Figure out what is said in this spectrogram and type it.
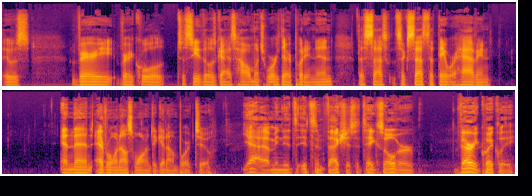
it was very very cool to see those guys how much work they're putting in, the success, success that they were having, and then everyone else wanted to get on board too. Yeah, I mean it's it's infectious. It takes over very quickly,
